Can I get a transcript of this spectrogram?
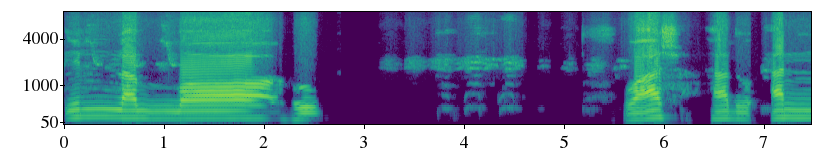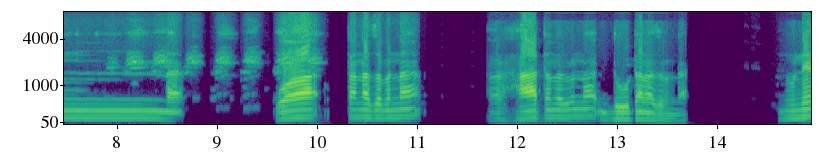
ইল্লাল্লাহু। ওয়াশহাদু আন্না। ওয়া টানা যাবে না। আর হা টানা যাবে না, দু টানা যাবে না। নুনে,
